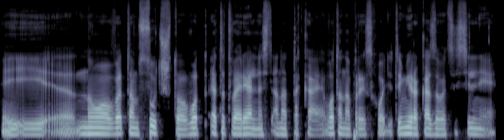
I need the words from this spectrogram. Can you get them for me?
И, э, но в этом суть, что вот эта твоя реальность, она такая, вот она происходит, и мир оказывается сильнее.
